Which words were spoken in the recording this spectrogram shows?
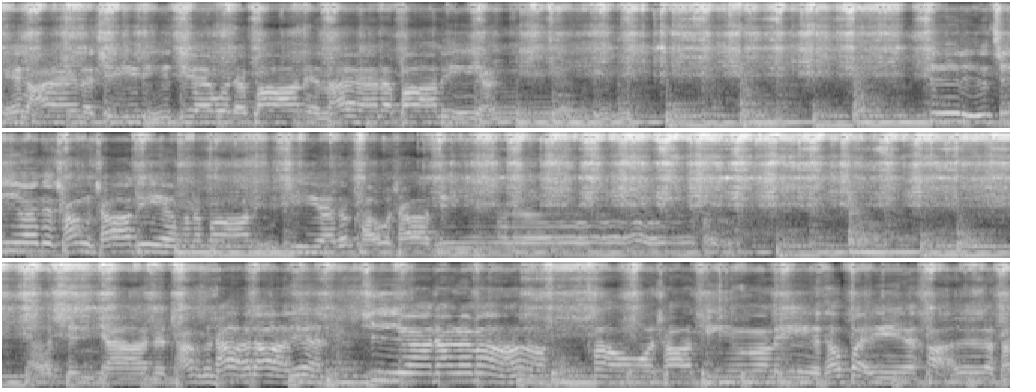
里来了七里街，我这八里来了八里迎，七里街的长沙街，我这八里街的考察厅了。老仙家这长沙大殿下站了马，考察厅里头北寒风。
